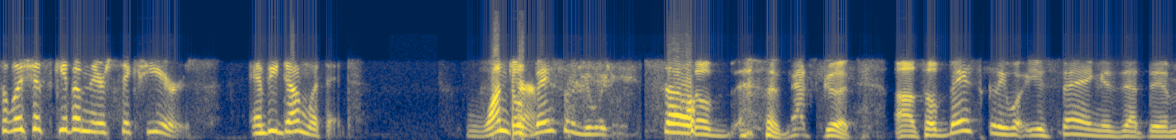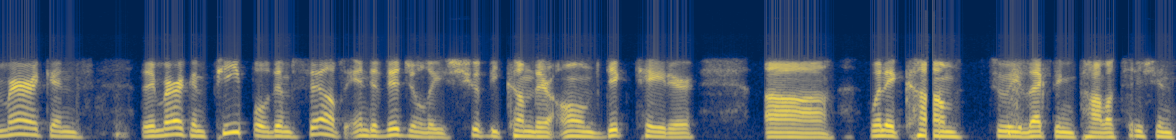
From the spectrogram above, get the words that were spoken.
So let's just give them their six years and be done with it. One So basically, So, so that's good. Uh, so basically, what you're saying is that the Americans, the American people themselves, individually, should become their own dictator uh, when it comes to electing politicians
